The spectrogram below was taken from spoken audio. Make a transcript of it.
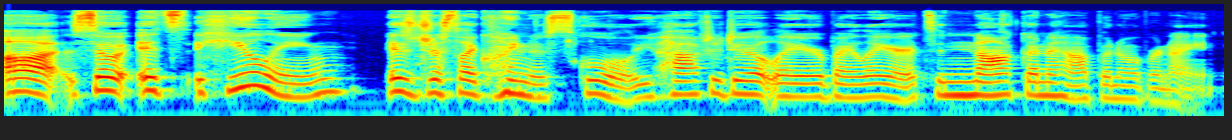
uh, so it's healing is just like going to school. You have to do it layer by layer. It's not going to happen overnight.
